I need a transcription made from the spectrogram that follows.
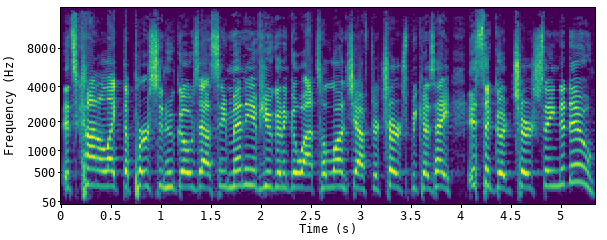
It's kind of like the person who goes out. See, many of you are going to go out to lunch after church because, hey, it's a good church thing to do.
